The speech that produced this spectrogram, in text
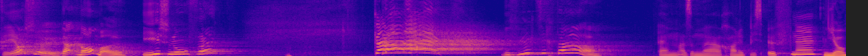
Sehr schön. Geht nochmal. Einschnaufen. Wie fühlt sich das an? Ähm, also man kann etwas öffnen. Ja,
